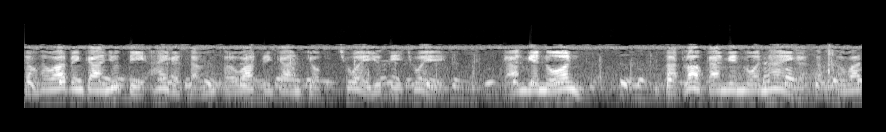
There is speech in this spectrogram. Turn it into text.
สังสารวัฏเป็นการยุติให้กับสังสารวัฏเป็นการจบช่วยยุติช่วย การเวียนวนตัดรอบการเวียนวนให้กับสังสารวัฏ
